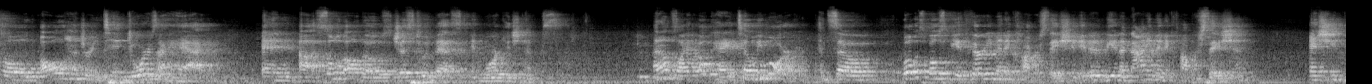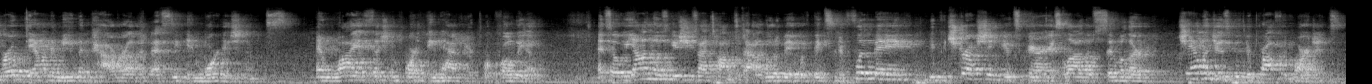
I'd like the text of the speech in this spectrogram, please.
sold all 110 doors I had and uh, sold all those just to invest in mortgage notes. And I was like, okay, tell me more. And so what was supposed to be a 30 minute conversation ended up being a 90 minute conversation. And she broke down to me the power of investing in mortgage notes and why it's such an important thing to have in your portfolio. And so beyond those issues I talked about a little bit with fixing and flipping, new construction, you experience a lot of those similar challenges with your profit margins.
